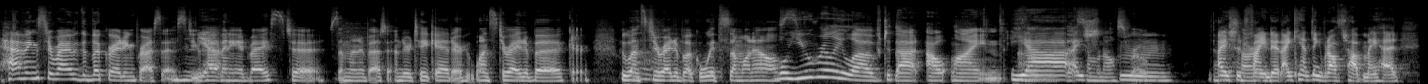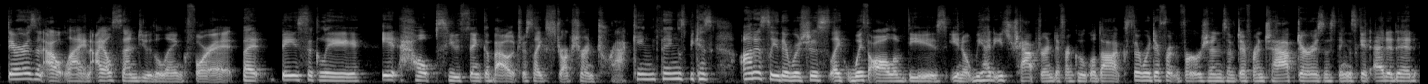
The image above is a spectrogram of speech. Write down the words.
having survived the book writing process, mm-hmm. do you have any advice to someone about to undertake it, or who wants to write a book, or who wants to write a book with someone else? Well, you really loved that outline. Um, yeah, um, that I someone else wrote. Mm, I should sorry. find it. I can't think of it off the top of my head. There is an outline. I'll send you the link for it. But basically, it helps you think about just like structure and tracking things because honestly, there was just like with all of these, you know, we had each chapter in different Google Docs. There were different versions of different chapters as things get edited.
